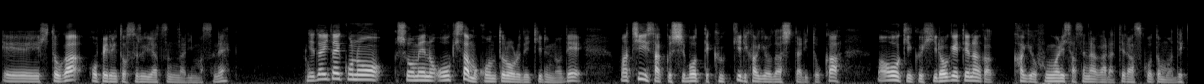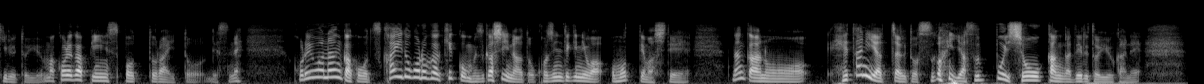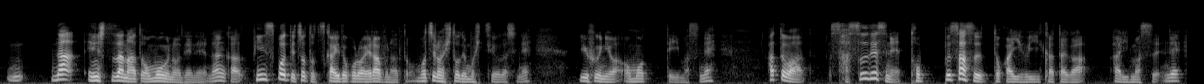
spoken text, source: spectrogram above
え、人がオペレートするやつになりますね。で大体この照明の大きさもコントロールできるので、まあ、小さく絞ってくっきり影を出したりとか、まあ、大きく広げてなんか影をふんわりさせながら照らすこともできるという、まあ、これがピンスポットライトですね。これはなんかこう使いどころが結構難しいなと個人的には思ってましてなんかあの下手にやっちゃうとすごい安っぽい召喚が出るというかねな演出だなと思うのでね、なんかピンスポってちょっと使いどころを選ぶなと、もちろん人でも必要だしね、いうふうには思っていますね。あとは、サスですね。トップサスとかいう言い方があります。で、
